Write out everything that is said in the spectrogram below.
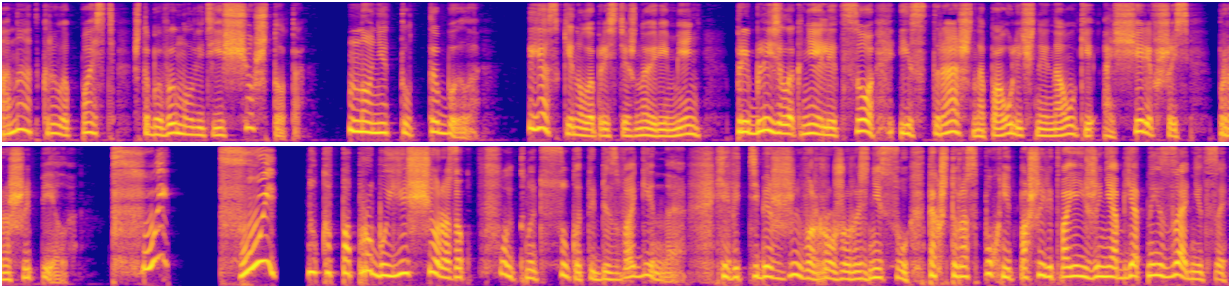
Она открыла пасть, чтобы вымолвить еще что-то, но не тут-то было. Я скинула престижной ремень, приблизила к ней лицо и, страшно по уличной науке ощерившись, прошипела. «Фуй!» Фуй! Ну-ка попробуй еще разок фуйкнуть, сука ты безвагинная. Я ведь тебе живо рожу разнесу, так что распухнет пошире твоей же необъятной задницы.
